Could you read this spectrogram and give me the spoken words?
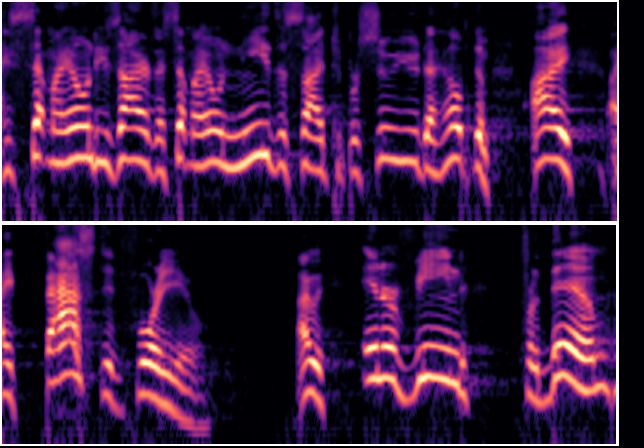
I set my own desires, I set my own needs aside to pursue you, to help them. I, I fasted for you. I intervened for them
